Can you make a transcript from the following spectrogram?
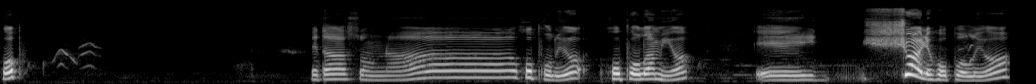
Hop. Ve daha sonra hop oluyor. Hop olamıyor. Ee, şöyle hop oluyor.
